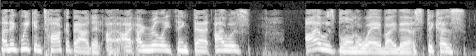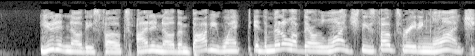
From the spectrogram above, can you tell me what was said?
I think we can talk about it. I, I, I really think that I was, I was blown away by this because you didn't know these folks. I didn't know them. Bobby went in the middle of their lunch. These folks were eating lunch,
